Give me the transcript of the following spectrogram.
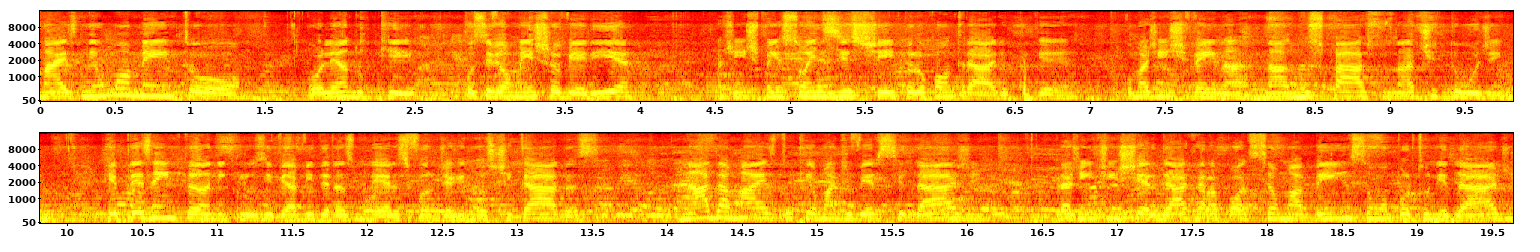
mas nenhum momento, olhando que possivelmente choveria, a gente pensou em desistir. Pelo contrário, porque como a gente vem na, na, nos passos, na atitude, representando inclusive a vida das mulheres que foram diagnosticadas, nada mais do que uma diversidade para a gente enxergar que ela pode ser uma benção, uma oportunidade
